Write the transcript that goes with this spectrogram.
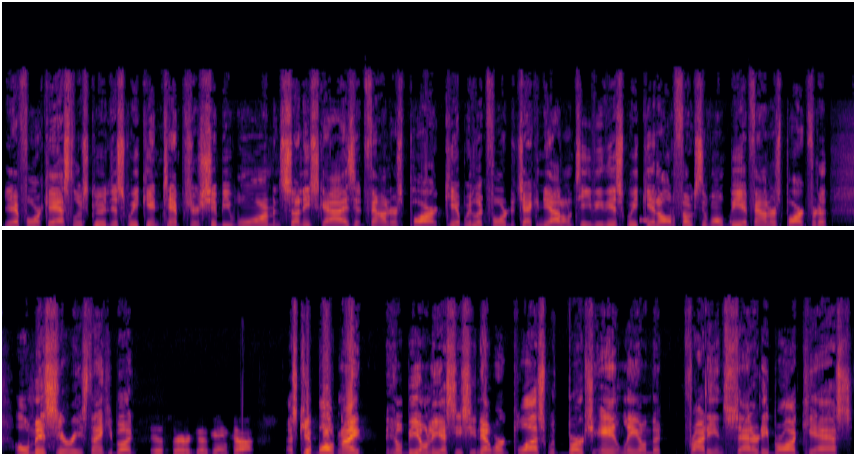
Yeah, forecast looks good this weekend. Temperatures should be warm and sunny skies at Founders Park. Kip, we look forward to checking you out on TV this weekend. All the folks that won't be at Founders Park for the Ole Miss series. Thank you, bud. Yes, sir. Go Gamecocks. That's Kip Bouknight. He'll be on the SEC Network Plus with Birch Antley on the Friday and Saturday broadcasts.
